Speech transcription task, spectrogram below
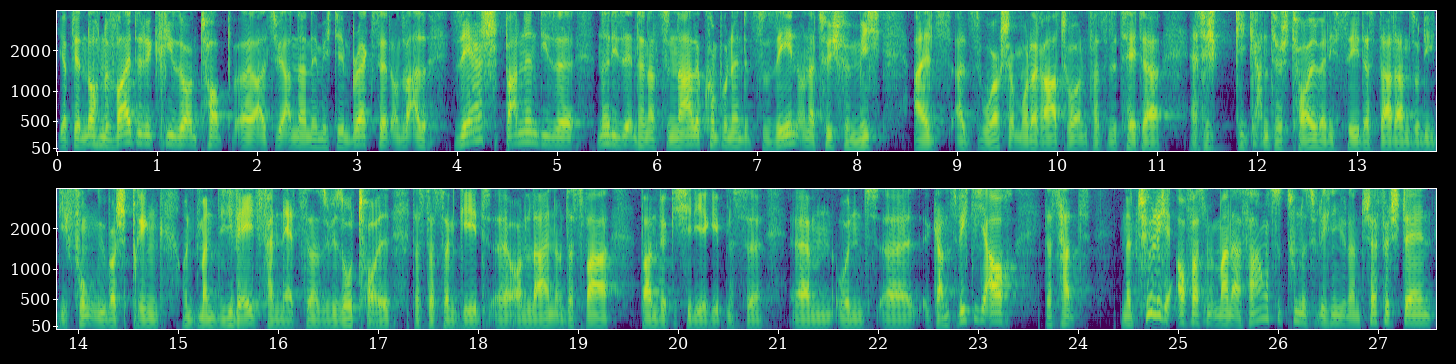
ihr habt ja noch eine weitere Krise on top äh, als wir anderen, nämlich den Brexit und so. Also sehr spannend diese, ne, diese internationale Komponente zu sehen und natürlich für mich als, als Workshop-Moderator und Facilitator natürlich gigantisch toll, wenn ich sehe, dass da dann so die, die Funken überspringen und man die Welt vernetzt. Also sowieso toll, dass das dann geht äh, online. Und das war, waren wirklich hier die Ergebnisse. Ähm, und äh, ganz wichtig auch, das hat natürlich auch was mit meiner Erfahrung zu tun, das will ich nicht unter den Scheffel stellen,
